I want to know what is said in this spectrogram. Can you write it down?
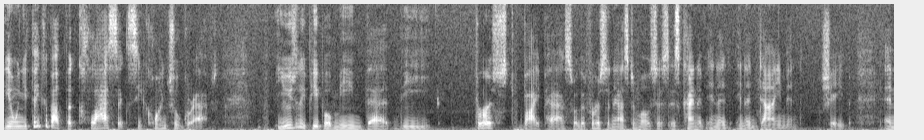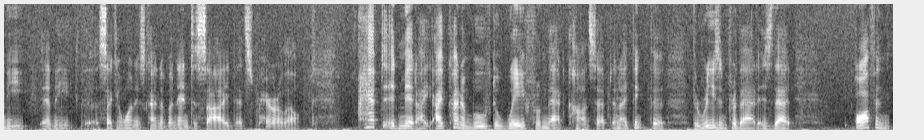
you know, when you think about the classic sequential graft, usually people mean that the first bypass or the first anastomosis is kind of in a, in a diamond shape, and the, and the uh, second one is kind of an end to side that's parallel. I have to admit, I, I've kind of moved away from that concept, and I think the, the reason for that is that often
